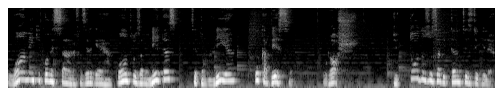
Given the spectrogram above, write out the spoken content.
o homem que começar a fazer guerra contra os Amonitas se tornaria o cabeça, o Rosh, de todos os habitantes de Gilead.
